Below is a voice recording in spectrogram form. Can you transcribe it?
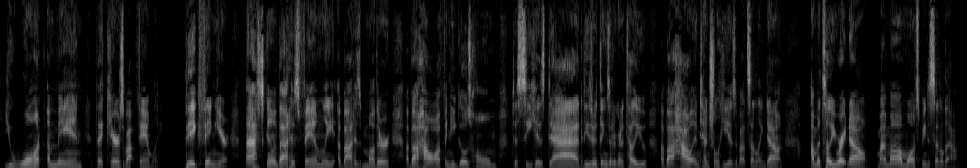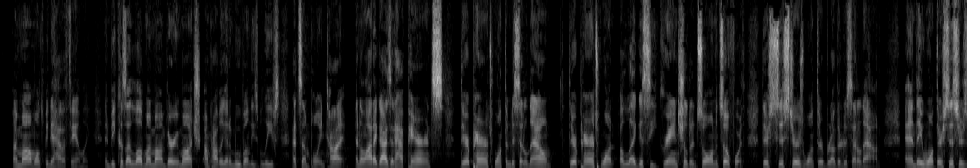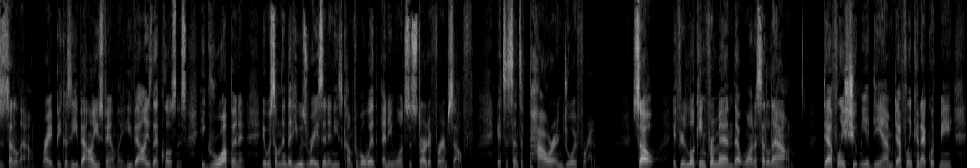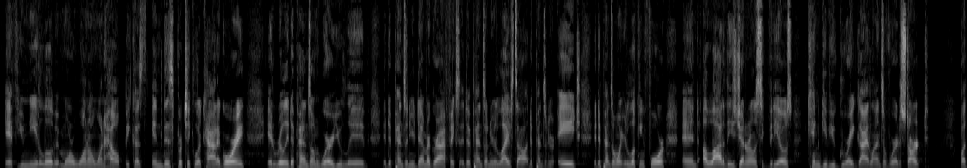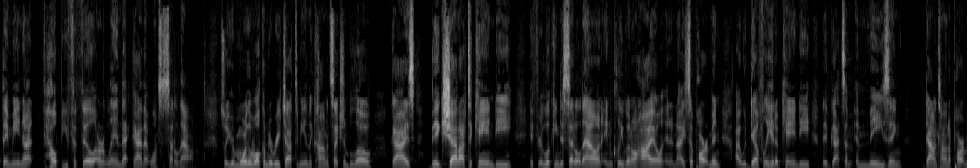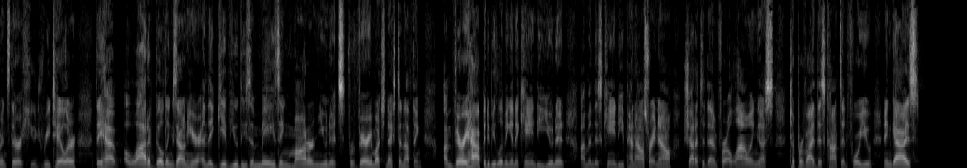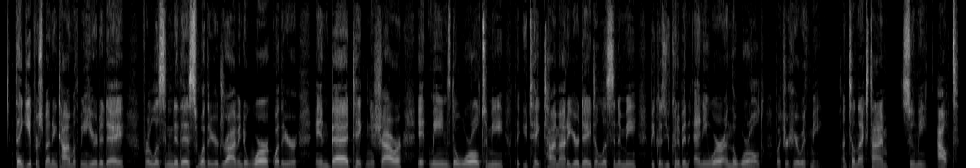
You want a man that cares about family. Big thing here. Ask him about his family, about his mother, about how often he goes home to see his dad. These are things that are going to tell you about how intentional he is about settling down. I'm going to tell you right now, my mom wants me to settle down. My mom wants me to have a family. And because I love my mom very much, I'm probably going to move on these beliefs at some point in time. And a lot of guys that have parents, their parents want them to settle down. Their parents want a legacy, grandchildren, so on and so forth. Their sisters want their brother to settle down. And they want their sisters to settle down, right? Because he values family. He values that closeness. He grew up in it. It was something that he was raised in and he's comfortable with, and he wants to start it for himself. It's a sense of power and joy for him. So, if you're looking for men that want to settle down, definitely shoot me a DM. Definitely connect with me if you need a little bit more one on one help because in this particular category, it really depends on where you live. It depends on your demographics. It depends on your lifestyle. It depends on your age. It depends on what you're looking for. And a lot of these generalistic videos can give you great guidelines of where to start but they may not help you fulfill or land that guy that wants to settle down. So you're more than welcome to reach out to me in the comment section below. Guys, big shout out to K&D. If you're looking to settle down in Cleveland, Ohio in a nice apartment, I would definitely hit up K&D. They've got some amazing downtown apartments. They're a huge retailer. They have a lot of buildings down here and they give you these amazing modern units for very much next to nothing. I'm very happy to be living in a K&D unit. I'm in this K&D penthouse right now. Shout out to them for allowing us to provide this content for you. And guys, Thank you for spending time with me here today, for listening to this, whether you're driving to work, whether you're in bed, taking a shower. It means the world to me that you take time out of your day to listen to me because you could have been anywhere in the world, but you're here with me. Until next time, Sumi out.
